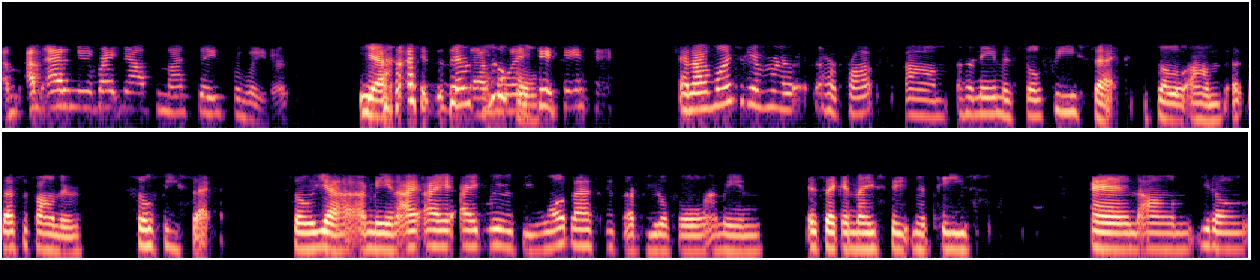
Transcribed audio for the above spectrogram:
I'm, I'm adding it right now to my save for later. Yeah, they're beautiful. and I want to give her her props. Um, her name is Sophie Sek. So um, that's the founder, Sophie Sek. So yeah, I mean, I, I I agree with you. Wall baskets are beautiful. I mean, it's like a nice statement piece, and um, you know,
